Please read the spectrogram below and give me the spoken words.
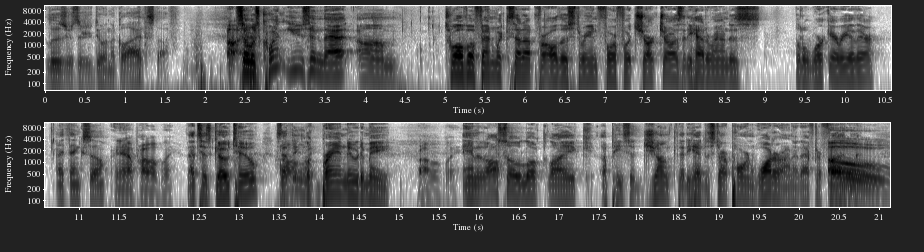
losers that are doing the Goliath stuff. So was Quint using that um, 12 Fenwick setup for all those three and four foot shark jaws that he had around his little work area there? I think so. Yeah, probably. That's his go to. That thing looked brand new to me. Probably. And it also looked like a piece of junk that he had to start pouring water on it after five mi- Oh.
